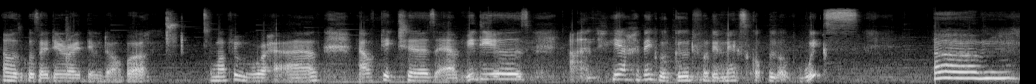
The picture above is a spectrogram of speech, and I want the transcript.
That was because I didn't write them down, but I'm happy have. Have pictures, I have videos, and yeah, I think we're good for the next couple of weeks. Um,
